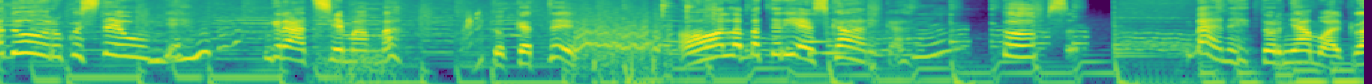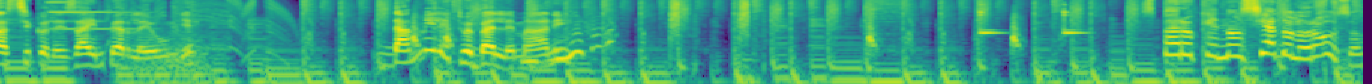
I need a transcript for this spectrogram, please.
Adoro queste unghie. Grazie, mamma. Tocca a te. Oh, la batteria è scarica. Ops. Bene, torniamo al classico design per le unghie. Dammi le tue belle mani. Spero che non sia doloroso.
